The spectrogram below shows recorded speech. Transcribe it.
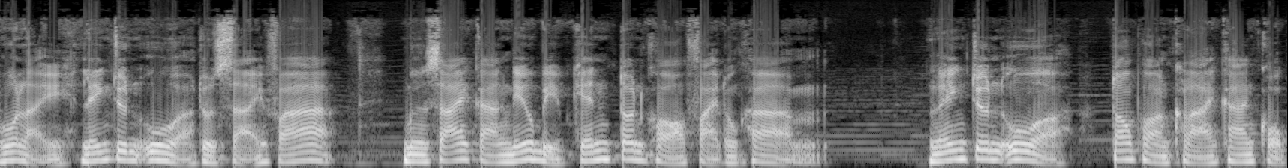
หัวไหล่เล้งจุนอ้วดุดสายฟ้า มือซ้ายกลางนิ้วบีบเค้นต้นคอฝ่ายตรงข้าม เล้งจุนอ้วต้องผ่อนคลายการขบ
